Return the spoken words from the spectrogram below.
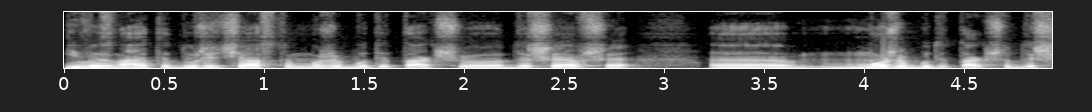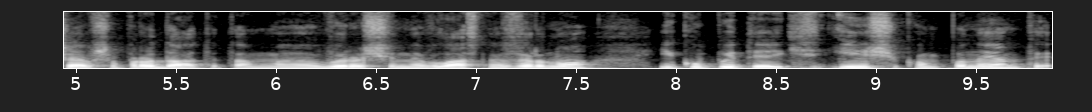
І ви знаєте, дуже часто може бути так, що дешевше е, може бути так, що дешевше продати там е, вирощене власне зерно і купити якісь інші компоненти,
